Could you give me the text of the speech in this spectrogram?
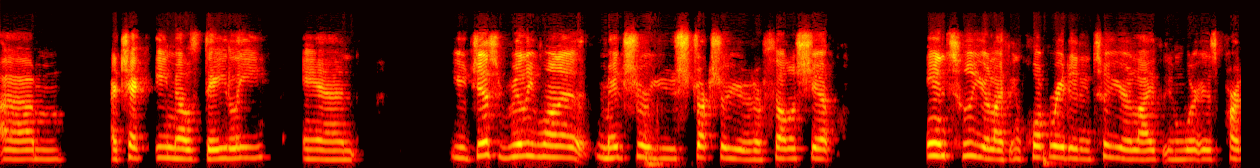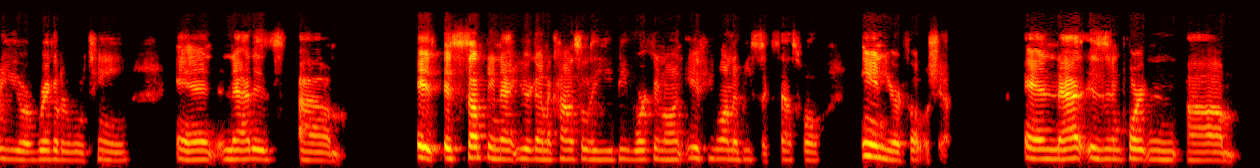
Um, I check emails daily, and you just really want to make sure you structure your fellowship into your life, incorporate it into your life, and where it's part of your regular routine. And, that is um, it, it's something that you're going to constantly be working on if you want to be successful in your fellowship. And that is important. Um,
